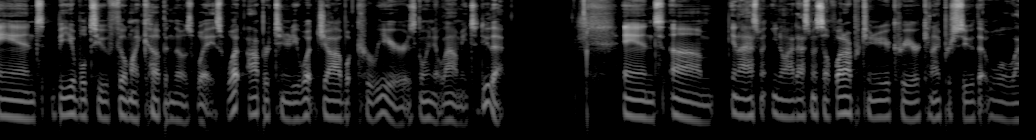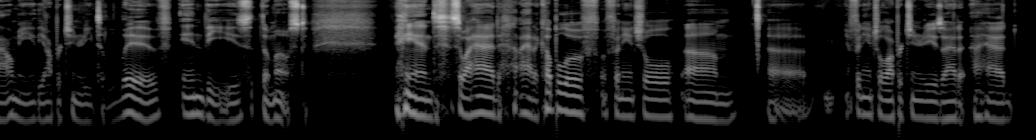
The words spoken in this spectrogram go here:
and be able to fill my cup in those ways? What opportunity, what job, what career is going to allow me to do that? And um, and I asked, you know, I'd ask myself, what opportunity or career can I pursue that will allow me the opportunity to live in these the most? And so I had I had a couple of financial um, uh, financial opportunities. I had I had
